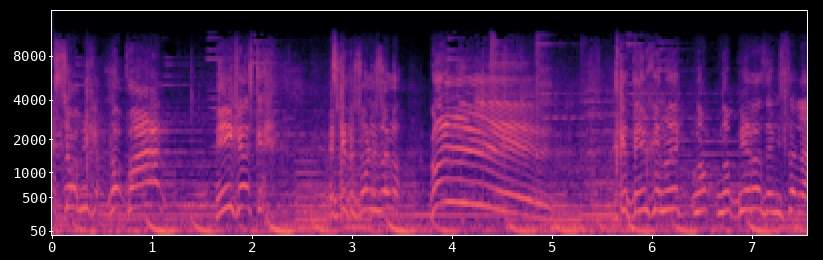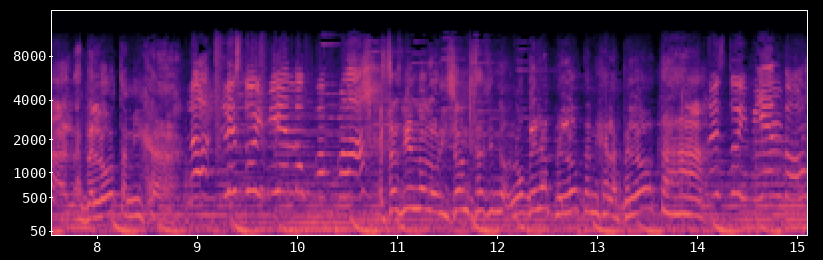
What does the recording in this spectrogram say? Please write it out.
¡Eso, mija! ¡No, páralo! Mija, es que... Es que te pones solo. No, no, pierdas de vista la, la pelota, mija. No, le estoy viendo, papá. Estás viendo el horizonte, estás viendo... No, ve la pelota, mija, la pelota. La estoy viendo.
